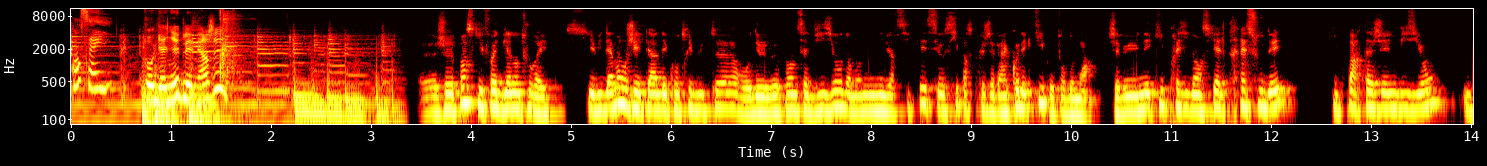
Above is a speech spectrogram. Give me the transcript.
Conseil pour gagner de l'énergie. Euh, je pense qu'il faut être bien entouré. Évidemment j'ai été un des contributeurs au développement de cette vision dans mon université, c'est aussi parce que j'avais un collectif autour de moi. J'avais une équipe présidentielle très soudée qui partageait une vision. Il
